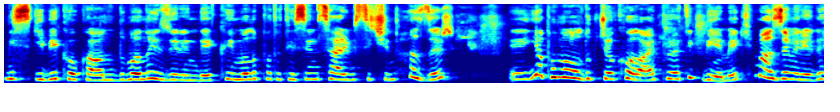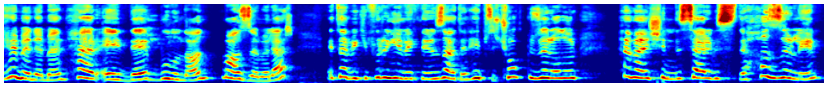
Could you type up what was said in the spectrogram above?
Mis gibi kokan dumanı üzerinde kıymalı patatesin servis için hazır. E, yapımı oldukça kolay, pratik bir yemek. Malzemeleri de hemen hemen her evde bulunan malzemeler. E tabii ki fırın yemekleri zaten hepsi çok güzel olur. Hemen şimdi servisi de hazırlayayım.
